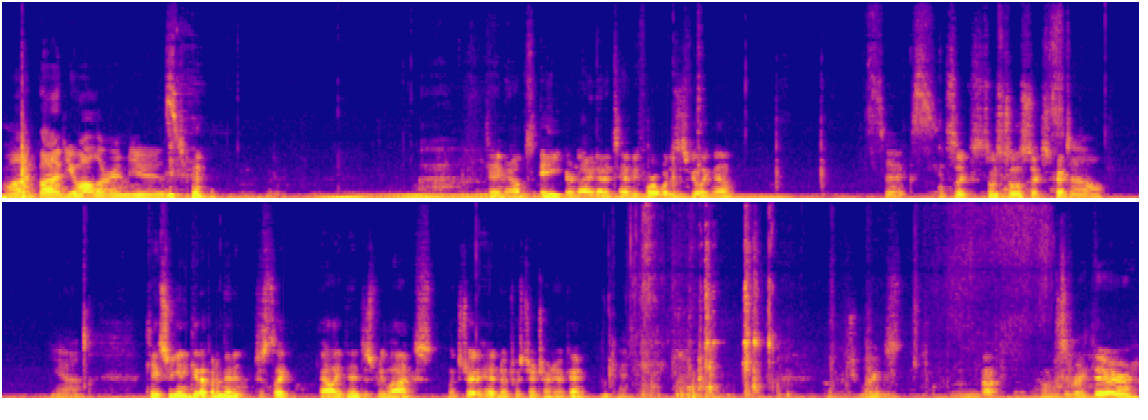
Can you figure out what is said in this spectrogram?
Well, I'm glad you all are amused. okay, now it's eight or nine out of ten before. What does this feel like now? Six. Six? So it's still a six, okay? Still. Yeah. Okay, so you're gonna get up in a minute, just like Ally did, just relax, look straight ahead, no twisting or turning, okay? Okay. Put your legs up. I'm gonna sit right there.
